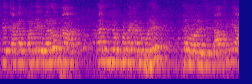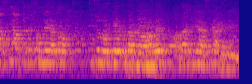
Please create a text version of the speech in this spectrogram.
সেই জাকাত ফান্ডে এবারও প্রায় দুই লক্ষ টাকার উপরে জমা হয়েছে। যা থেকে আজকে আপনাদের সঙ্গে এত কিছু লোককে অনুদান দেওয়া হবে। আমরা দিয়ে আজকে আগে দেখি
